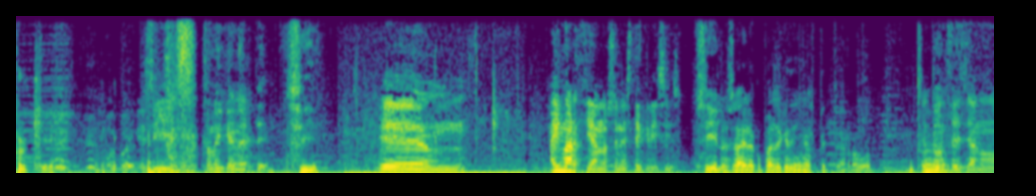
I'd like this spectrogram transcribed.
¿Por qué? Pues Porque sí, solo hay que verte. Sí. Eh, hay marcianos en este crisis, Sí, lo sabes, lo que pasa es que tiene aspecto de robot. Entonces, entonces ya no,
